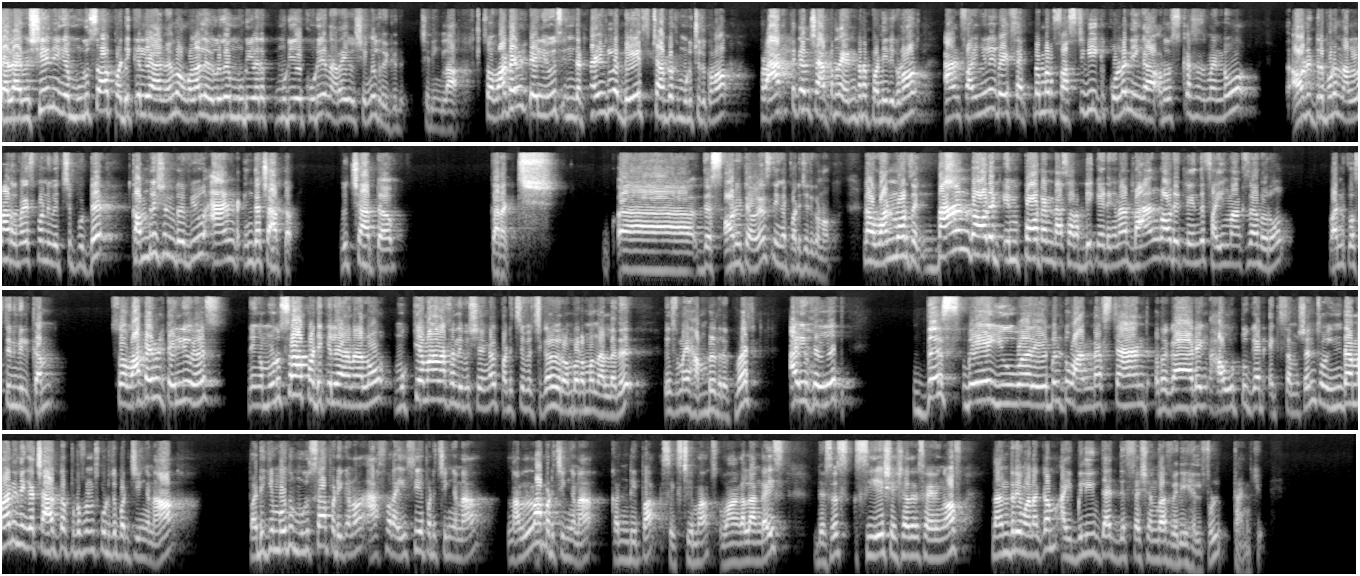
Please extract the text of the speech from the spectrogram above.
சில விஷயம் நீங்க முழுசா படிக்கலையானாலும் உங்களால எழுத முடிய முடியக்கூடிய நிறைய விஷயங்கள் இருக்குது. சரிங்களா? So what I tell you is இந்த டைம்ல பேஸ் சாப்டர் முடிச்சிருக்கணும். ப்ராக்டிகல் சாப்டர்ல என்டர் பண்ணிருக்கணும். And finally by September first வீக்குள்ள நீங்க ரிஸ்க் அசஸ்மெண்ட்டும் ஆடிட் ரிப்போர்ட் நல்லா ரிவைஸ் பண்ணி வச்சு போட்டு கம்ப்ளீஷன் ரிவ்யூ அண்ட் இந்த chapter which chapter correct this audit evidence நீங்க படிச்சிருக்கணும். நான் one more thing bank audit இம்பார்ட்டன்டா sir அப்படி கேட்டீங்கன்னா பேங்க் ஆடிட்ல இருந்து ஃபைவ் மார்க்ஸ் தான் வரும். One question will come so what I will tell you is நீங்க முழுசா படிக்கல ஆனாலும் முக்கியமான சில விஷயங்கள் படிச்சு வச்சுக்கிறது ரொம்ப ரொம்ப நல்லது. Is my humble request I hope this way you are able to understand regarding how to get exemption so இந்த மாதிரி நீங்க சாப்டர் ப்ரிஃபரன்ஸ் கொடுத்து படிச்சீங்கன்னா படிக்கும்போது முழுசா படிக்கணும். ஆஸ் ஃபார் ஐசிஏ படிச்சீங்கன்னா நல்லா படிச்சீங்கன்னா கண்டிப்பா சிக்ஸ்டி மார்க்ஸ் வாங்கலாம் guys this is CA Seshadhar signing off நன்றி வணக்கம். I believe that this session was very helpful thank you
